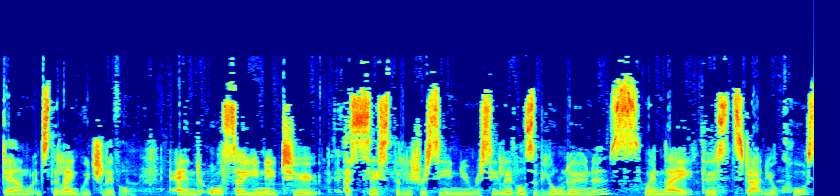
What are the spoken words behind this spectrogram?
downwards, the language level. And also, you need to assess the literacy and numeracy levels of your learners when they first start your course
